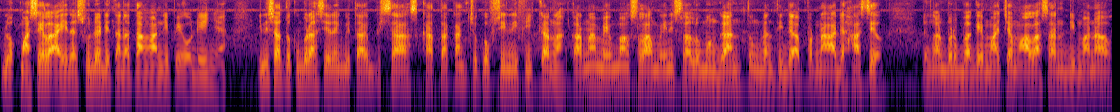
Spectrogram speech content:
Blok Masela akhirnya sudah ditandatangani POD-nya. Ini satu keberhasilan yang kita bisa katakan cukup signifikan lah karena memang selama ini selalu menggantung dan tidak pernah ada hasil dengan berbagai macam alasan di mana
